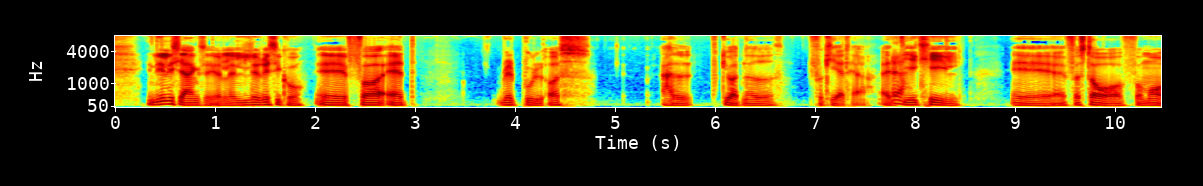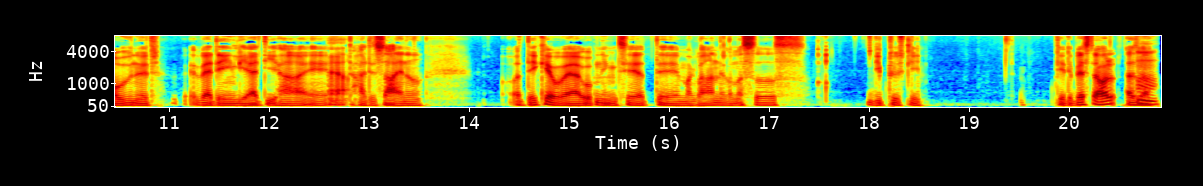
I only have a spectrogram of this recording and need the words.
en lille chance, eller en lille risiko, øh, for at Red Bull også har gjort noget forkert her. At Ja. de ikke helt øh, forstår og formår at udnytte, hvad det egentlig er, de har, øh, Ja. har designet. Og det kan jo være åbningen til, at øh, McLaren eller Mercedes lige pludselig bliver det bedste hold. Altså, Mm.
